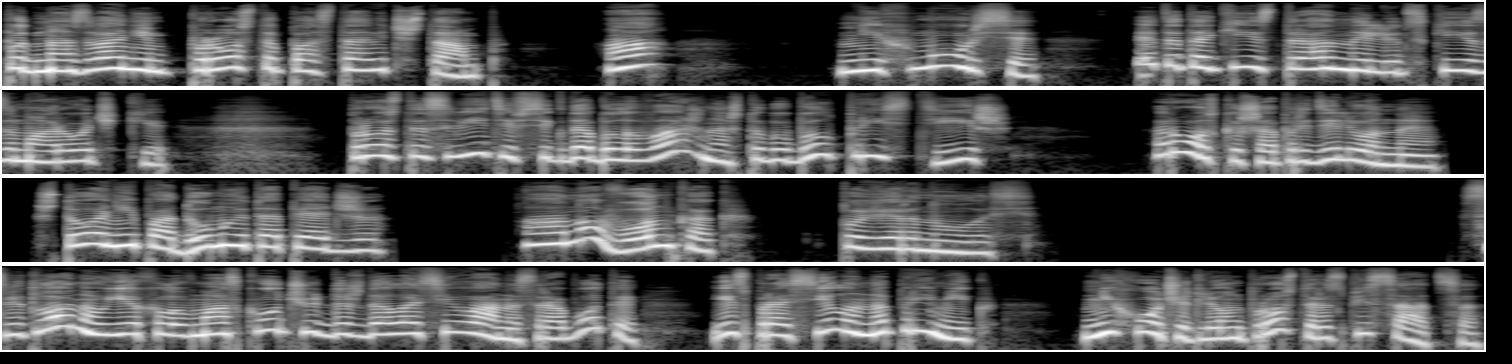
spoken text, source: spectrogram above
под названием «просто поставить штамп». А? Не хмурься, это такие странные людские заморочки. Просто Свете всегда было важно, чтобы был престиж, роскошь определенная. Что они подумают опять же? А оно вон как повернулось. Светлана уехала в Москву, чуть дождалась Ивана с работы и спросила напрямик, не хочет ли он просто расписаться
